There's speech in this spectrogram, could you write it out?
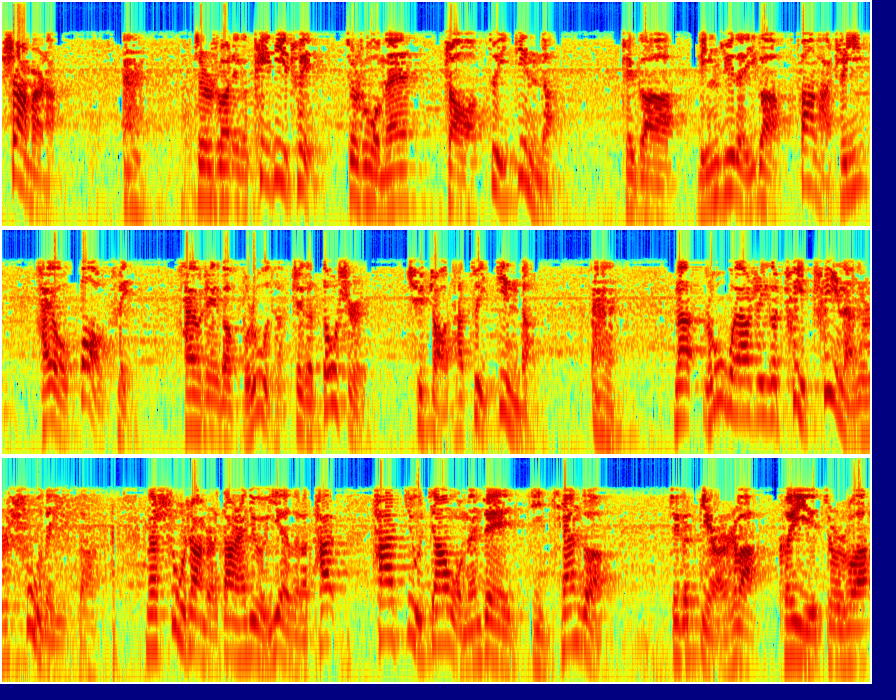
上面呢，就是说这个 KD tree 就是我们找最近的。这个邻居的一个方法之一，还有报税，还有这个 brute，这个都是去找它最近的。那如果要是一个 tree tree 呢，就是树的意思啊。那树上边当然就有叶子了，它它就将我们这几千个这个底儿是吧，可以就是说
